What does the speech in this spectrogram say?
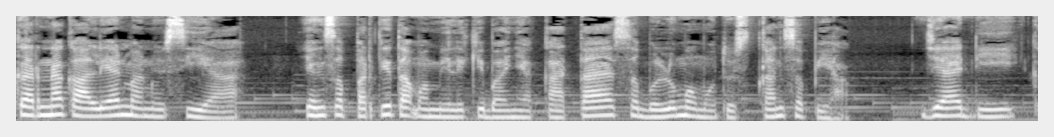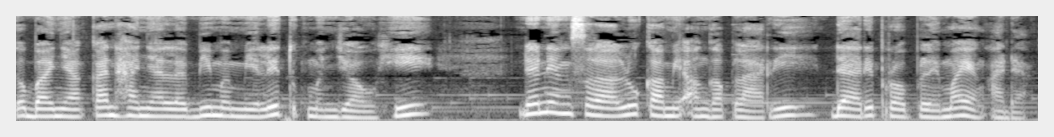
Karena kalian manusia yang seperti tak memiliki banyak kata sebelum memutuskan sepihak. Jadi, kebanyakan hanya lebih memilih untuk menjauhi dan yang selalu kami anggap lari dari problema yang ada.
